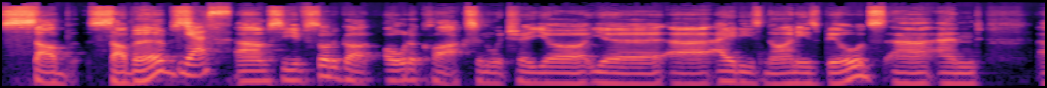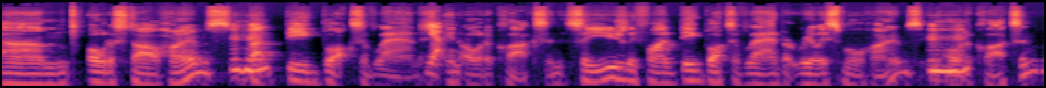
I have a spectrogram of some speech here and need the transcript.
sub suburbs. Yes. Um, so you've sort of got older Clarkson, which are your your uh, 80s, 90s builds, uh, and um, older style homes, Mhm. but big blocks of land Yep. in older Clarkson. So you usually find big blocks of land, but really small homes in Mhm. older Clarkson.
